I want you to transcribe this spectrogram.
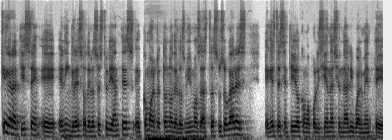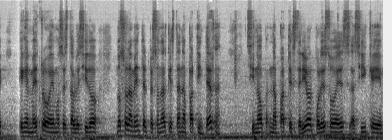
que garanticen eh, el ingreso de los estudiantes como el retorno de los mismos hasta sus hogares. En este sentido, como Policía Nacional, igualmente en el metro hemos establecido no solamente el personal que está en la parte interna, sino en la parte exterior. Por eso es así que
